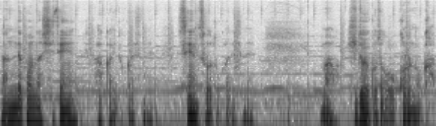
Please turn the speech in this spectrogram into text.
なんでこんな自然破壊とかですね、戦争とかですね、まあひどいことが起こるのか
